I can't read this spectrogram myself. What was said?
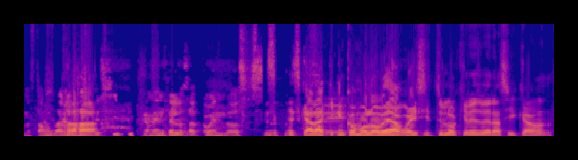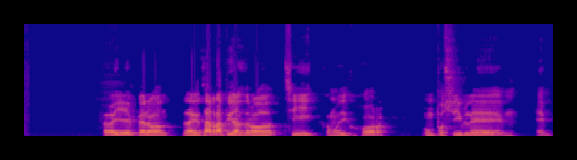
No estamos hablando específicamente de los atuendos. Es, cada quien como lo vea, güey. Si tú lo quieres ver así, cabrón. Oye, pero regresar rápido al draw, sí, como dijo Jorge, un posible eh,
